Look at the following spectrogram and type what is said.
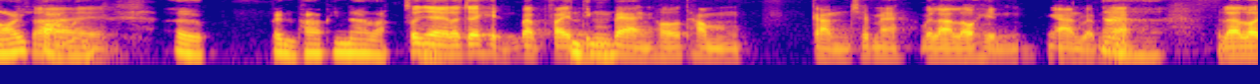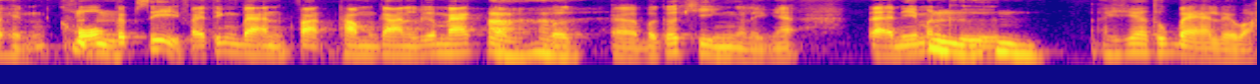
น้อยกว่าใช่มันเออเป็นภาพที่น่ารัก ส่วนใหญ่เราจะเห็นแบบ fighting อืม band เขาทำกันใช่ไหมเวลาเราเห็นงานแบบเนี้ยอ่า เวลาเราเห็นโค้กอืมเ e ปซี่ fighting band ฟัดทำการหรือแม็กกับอ่าเบอร์เอ่อเบอร์เกอร์คิงอะไรเงี้ย แต่อันนี้มันคืออมไอ้เหี้ยทุกแบรนด์เลยว่ะ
